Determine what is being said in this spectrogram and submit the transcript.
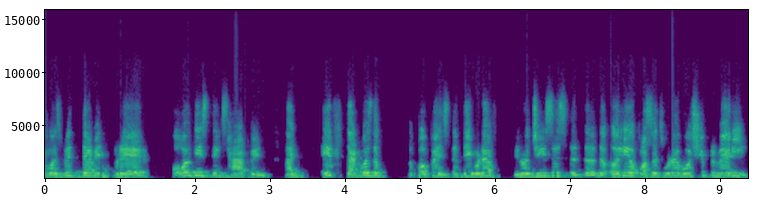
was with them in prayer. All these things happened. And if that was the, the purpose, then they would have, you know, Jesus, the, the early apostles would have worshipped Mary.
